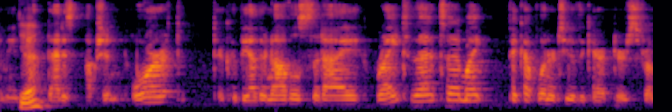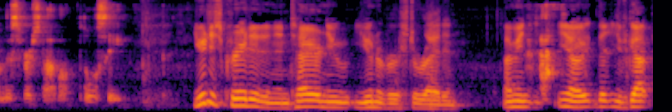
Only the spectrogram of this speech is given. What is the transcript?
I mean, Yeah. that is an option. Or there could be other novels that I write that uh, might pick up one or two of the characters from this first novel. So we'll see. You just created an entire new universe to write in. I mean, you know, you've got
